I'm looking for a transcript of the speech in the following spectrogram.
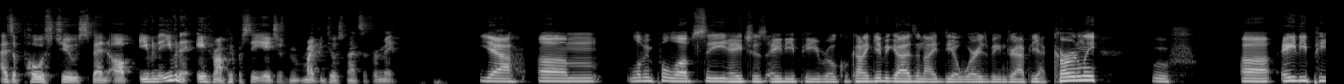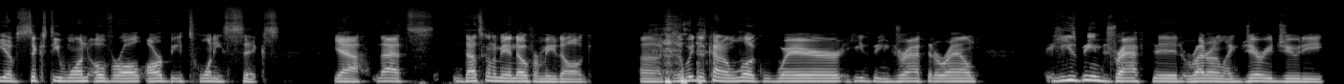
as opposed to spend up even even an eighth round pick for CEH might be too expensive for me. Yeah. Um let me pull up CEH's ADP real quick. Kind of give you guys an idea where he's being drafted. Yeah, currently, oof, uh, ADP of 61 overall, RB 26. Yeah, that's that's to be a no for me, dog. Because uh, if we just kind of look where he's being drafted around, he's being drafted right around like Jerry Jeudy,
